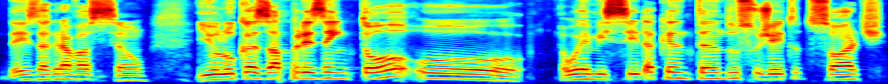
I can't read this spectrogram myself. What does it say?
Desde a gravação. E o Lucas apresentou o, o Emicida cantando o Sujeito de Sorte.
